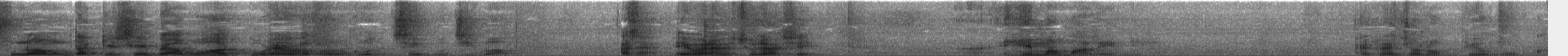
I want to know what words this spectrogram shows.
সুনামটাকে সে ব্যবহার করে এরকম করে। করছে বুঝিবা? আচ্ছা এবার আমি চলে আসি হেমা মালিনী। একটা জনপ্রিয় মুখ।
